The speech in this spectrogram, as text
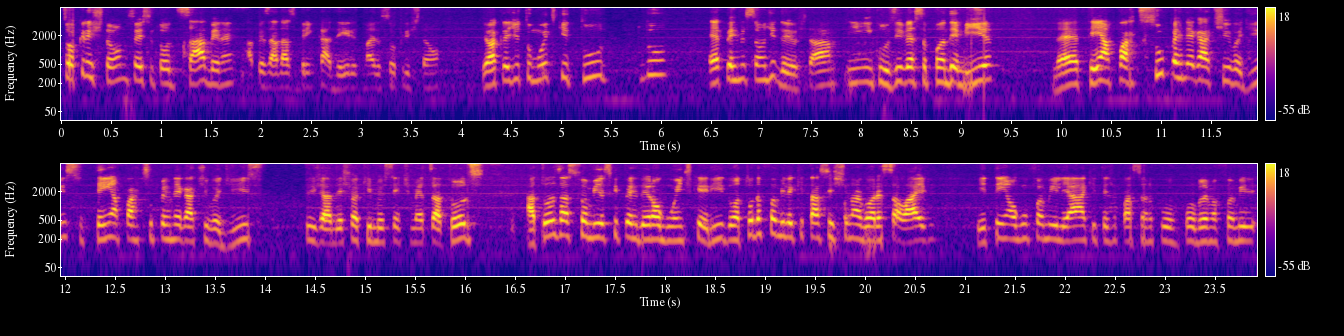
sou cristão, não sei se todos sabem, né? Apesar das brincadeiras, mas eu sou cristão. Eu acredito muito que tudo é permissão de Deus, tá? E inclusive essa pandemia, né? Tem a parte super negativa disso, tem a parte super negativa disso. E já deixo aqui meus sentimentos a todos, a todas as famílias que perderam algum ente querido, a toda a família que está assistindo agora essa live e tem algum familiar que esteja passando por problema família,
